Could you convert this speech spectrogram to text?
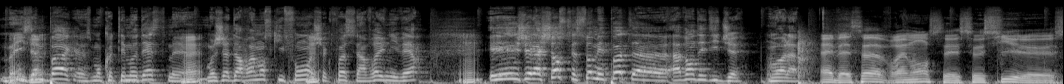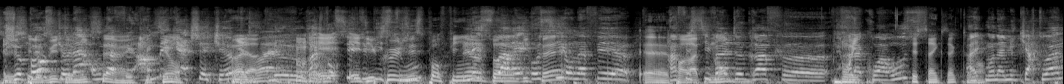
Mais ils aiment pas, c'est mon côté modeste, mais Ouais. moi j'adore vraiment ce qu'ils font. À Mm. chaque fois, c'est un vrai univers. Mm. Et j'ai la chance que ce soit mes potes euh, avant des DJ. Voilà. Eh ben ça, vraiment, c'est c'est aussi, le, c'est Je aussi pense le but que là, mixer. on a fait un méga check-up. Voilà. Le raccourci Et, et du coup, bistou. juste pour finir les soirées aussi, fait, on a fait euh, euh, un festival rapidement. de graphes euh, à Oui. la Croix-Rousse. C'est ça, exactement. Avec mon ami Cartoine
